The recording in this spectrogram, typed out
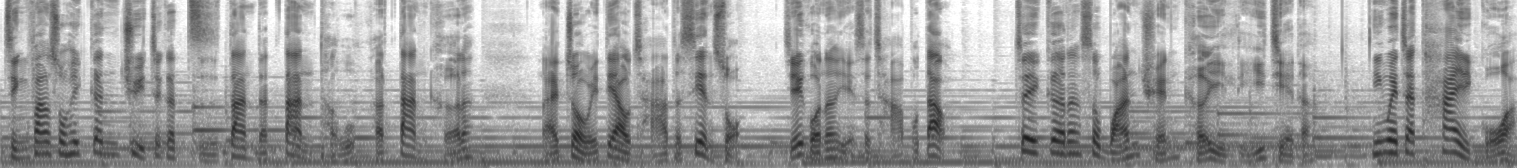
警方说会根据这个子弹的弹头和弹壳呢，来作为调查的线索。结果呢也是查不到。这个呢是完全可以理解的，因为在泰国啊，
